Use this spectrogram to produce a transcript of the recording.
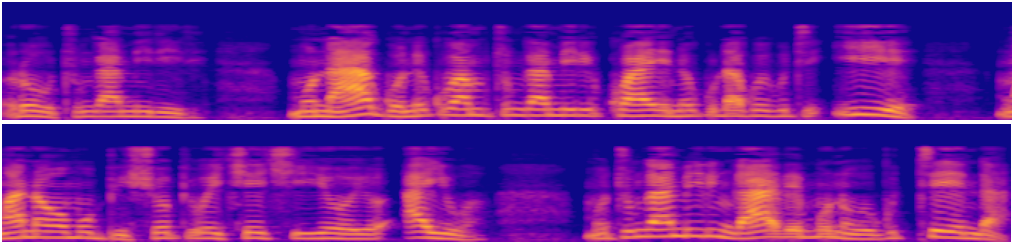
routungamiriri. Munhu haagone kuva mutungamiri kwaye nekuda kwekuti iye mwana womubhishopi wechechi iyoyo aiwa. Mutungamiri ngaave munhu wekutenda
